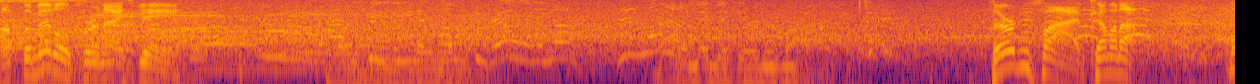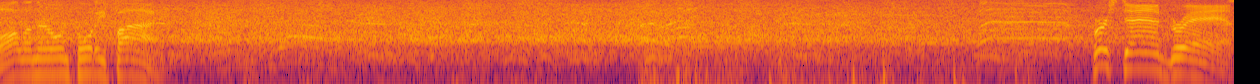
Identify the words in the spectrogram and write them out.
Up the middle for a nice five. Third and five coming up. Ball on their own 45. First down grab.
